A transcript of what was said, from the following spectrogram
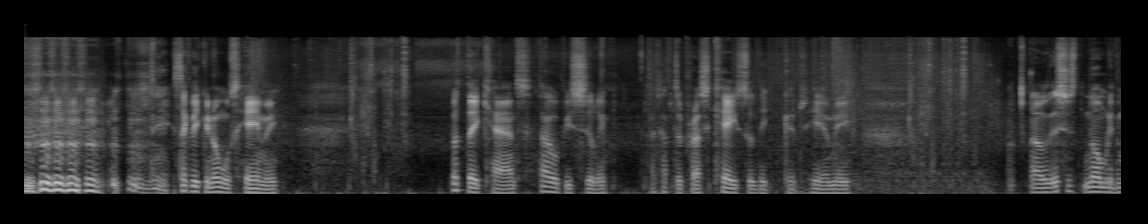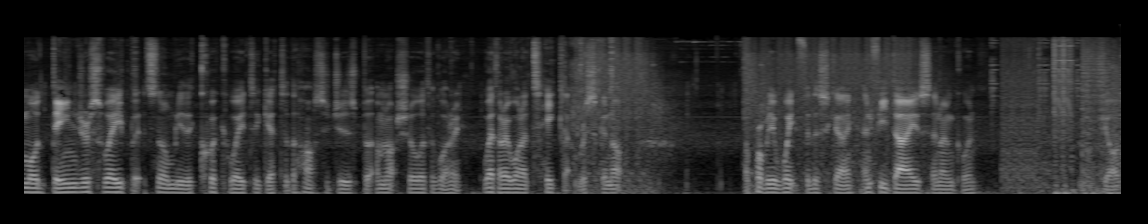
it's like they can almost hear me. But they can't. That would be silly. I'd have to press K so they could hear me. Now this is normally the more dangerous way, but it's normally the quick way to get to the hostages, but I'm not sure whether, I, whether I want to take that risk or not. I'll probably wait for this guy, and if he dies, then I'm going. Oh god,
